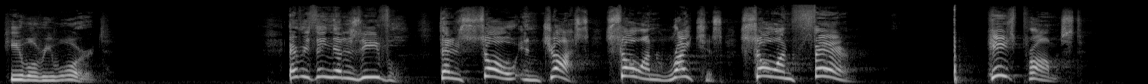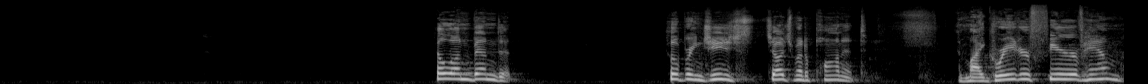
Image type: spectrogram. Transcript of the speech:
he will reward. Everything that is evil, that is so unjust, so unrighteous, so unfair, he's promised He'll unbend it. He'll bring Jesus' judgment upon it. And my greater fear of him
